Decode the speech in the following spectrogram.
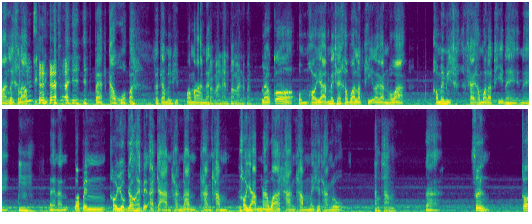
มากเลยครับ แปดเก้าขวบปะถ้าจำไม่ผิดประมาณนะ ประมาณนั้นประมาณนั้นแล้วก็ผมขออนุญาตไม่ใช้คำว่าลัทธิแล้วกัน เพราะว่าเขาไม่มีใช้คำว่าลัทธิในในอืม ในนั้น ก็เป็นเขายกย่องให้เป็นอาจารย์ทางด้านทางธรรมเขาย้ำนะว่าทางธรรมไม่ใช่ทางโลกตั้งทอ่า ซึ่งก็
